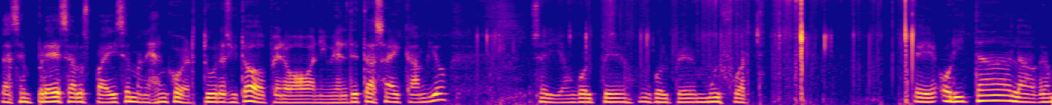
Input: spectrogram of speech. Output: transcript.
las empresas, los países manejan coberturas y todo, pero a nivel de tasa de cambio sería un golpe, un golpe muy fuerte. Eh, ahorita la gran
